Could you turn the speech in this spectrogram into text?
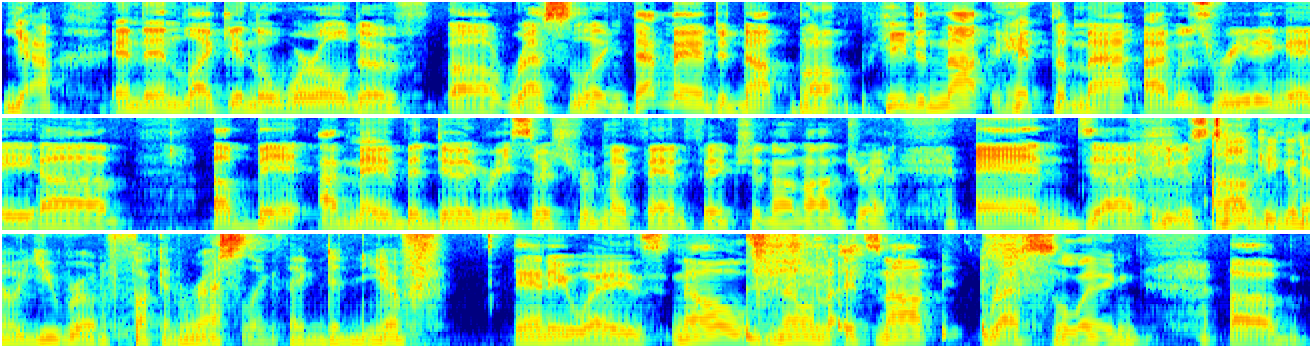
Yeah, and then like in the world of uh, wrestling, that man did not bump. He did not hit the mat. I was reading a uh, a bit. I may have been doing research for my fan fiction on Andre, and uh, he was talking oh, no, you wrote a fucking wrestling thing, didn't you? Anyways, no, no, no, it's not wrestling, um,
